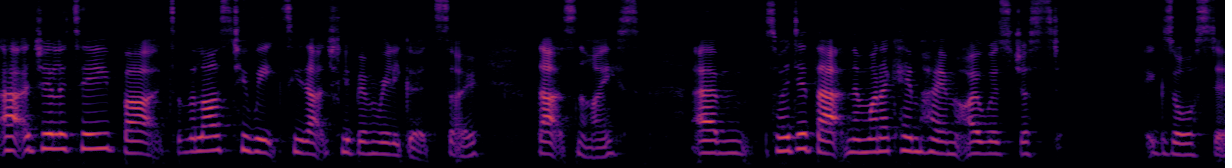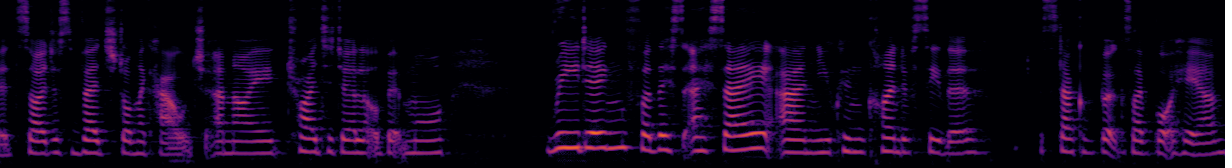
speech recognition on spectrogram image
at agility, but the last two weeks he's actually been really good, so that's nice. Um, so I did that, and then when I came home, I was just exhausted. So I just vegged on the couch and I tried to do a little bit more reading for this essay, and you can kind of see the stack of books I've got here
